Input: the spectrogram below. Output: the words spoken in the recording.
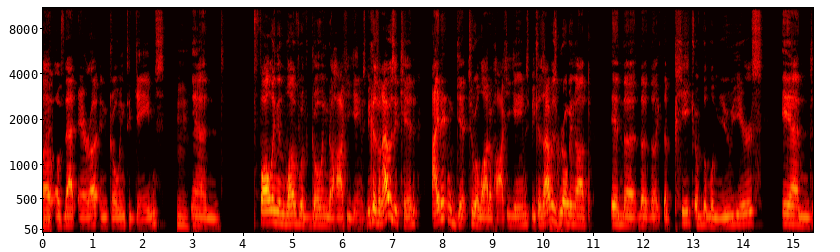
of, of that era and going to games mm. and falling in love with going to hockey games. Because when I was a kid, I didn't get to a lot of hockey games because I was growing up in the the, the like the peak of the Lemieux years and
